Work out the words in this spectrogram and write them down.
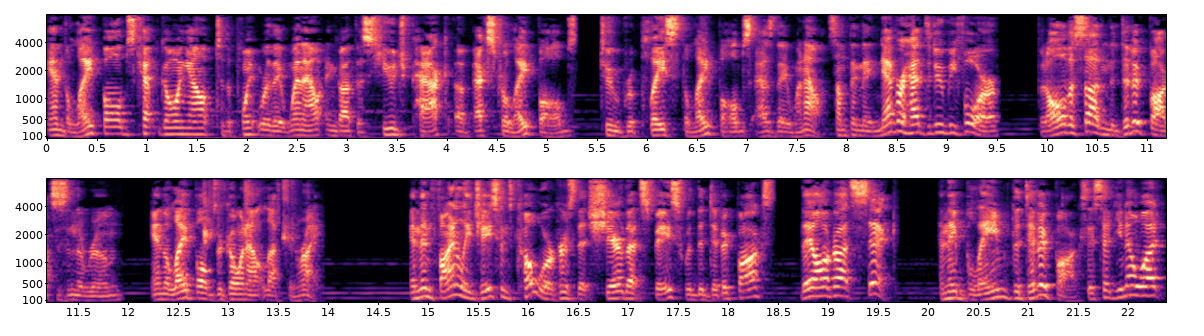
And the light bulbs kept going out to the point where they went out and got this huge pack of extra light bulbs to replace the light bulbs as they went out. Something they never had to do before, but all of a sudden the Dybbuk box is in the room and the light bulbs are going out left and right. And then finally, Jason's coworkers that share that space with the Dybbuk box, they all got sick and they blamed the Dybbuk box. They said, you know what?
